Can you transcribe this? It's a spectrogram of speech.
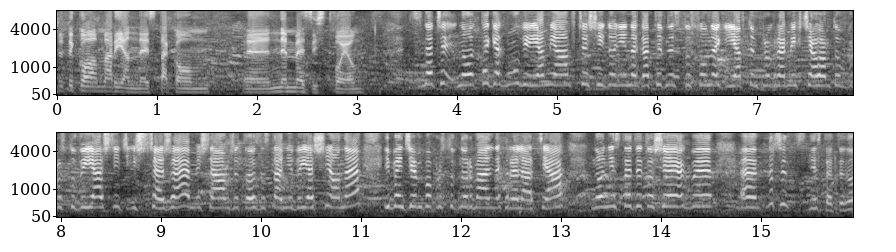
Czy tylko Marianna jest taką e, nemezis twoją? Znaczy, no tak jak mówię, ja miałam wcześniej do niej negatywny stosunek i ja w tym programie chciałam to po prostu wyjaśnić i szczerze myślałam, że to zostanie wyjaśnione i będziemy po prostu w normalnych relacjach. No niestety to się jakby, e, znaczy niestety, no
